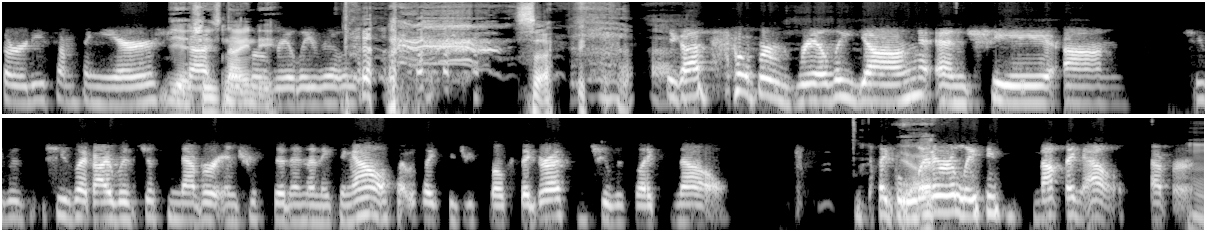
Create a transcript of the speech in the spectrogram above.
30 something years. She Yeah, she's 90. Really, really. Sorry. she got sober really young and she, um, she was, she's like, I was just never interested in anything else. I was like, did you smoke cigarettes? And she was like, no. Like Yeah, I- literally nothing else ever. Hmm.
